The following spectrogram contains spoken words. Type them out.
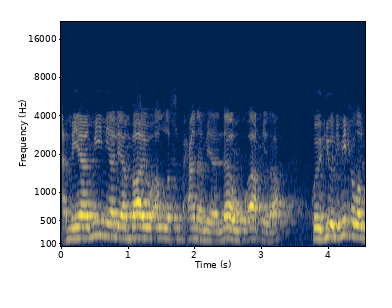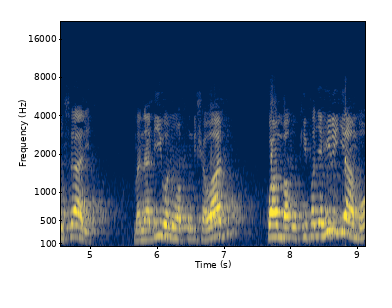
ameamini yale ambayo Allah subhanahu ameandaa huko akhira kwa hiyo hiyo ni mihwaru thalith manabii wamewafundisha watu kwamba ukifanya hili jambo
